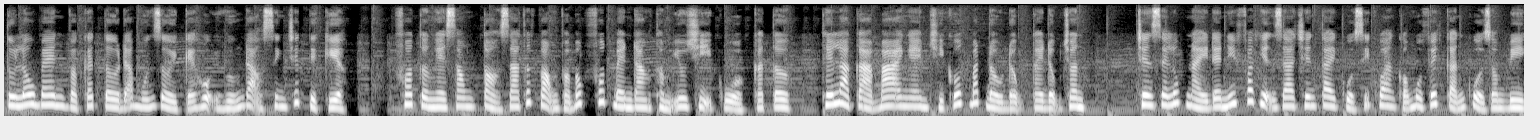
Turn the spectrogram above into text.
Từ lâu Ben và Carter đã muốn rời cái hội hướng đạo sinh chết tiệt kia. Porter nghe xong tỏ ra thất vọng và bóc phốt Ben đang thầm yêu chị của Carter. Thế là cả ba anh em trí cốt bắt đầu động tay động chân. Trên xe lúc này Dennis phát hiện ra trên tay của sĩ quan có một vết cắn của zombie.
